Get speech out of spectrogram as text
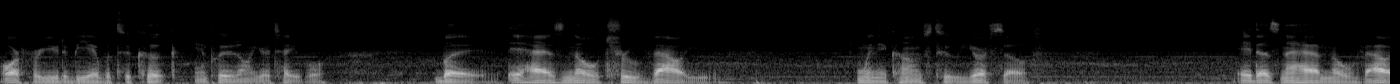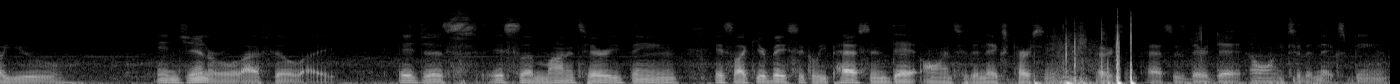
or for you to be able to cook and put it on your table. But it has no true value when it comes to yourself. It does not have no value in general, I feel like it just it's a monetary thing. It's like you're basically passing debt on to the next person. Person passes their debt on to the next being.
